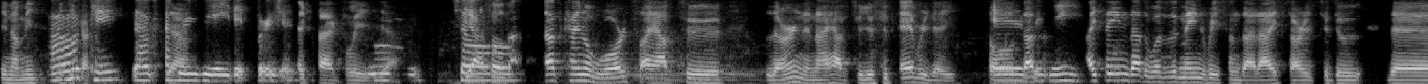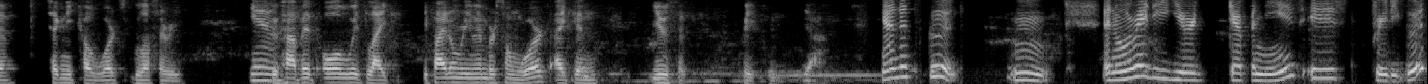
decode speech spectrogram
in a mi- Ah, mijikaku. okay, the Yeah. abbreviated version. Exactly. Yeah. Mhm. So, yeah. So that, that kind of words I have to learn and I have to use it every day. So every that's day. I think that was the main reason that I started to do the technical words glossary. yeah. To have it always like if I don't remember some word, I can use it quickly. Yeah. Yeah, that's good. Mm. And already your Japanese is pretty good,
